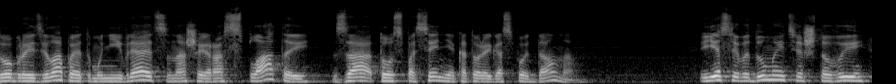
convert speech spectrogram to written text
Добрые дела поэтому не являются нашей расплатой за то спасение, которое Господь дал нам. И если вы думаете, что вы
